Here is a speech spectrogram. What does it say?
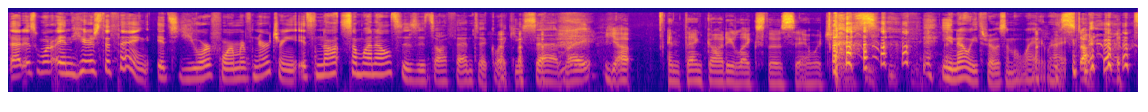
That is one and here's the thing. It's your form of nurturing. It's not someone else's. It's authentic, like you said, right? Yep. And thank God he likes those sandwiches. You know he throws them away, right? Stop it.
